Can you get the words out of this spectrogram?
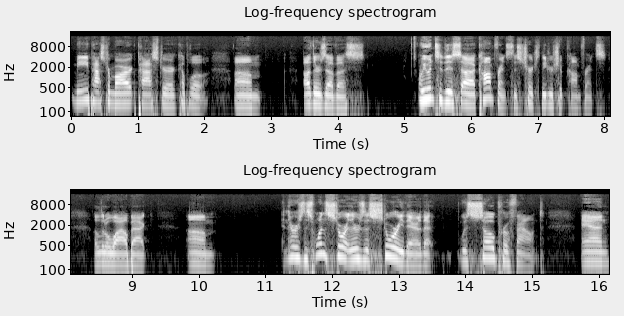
me, Pastor Mark, Pastor, a couple of um, others of us, we went to this uh, conference, this church leadership conference, a little while back. Um, and there was this one story. There was this story there that was so profound, and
